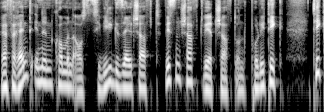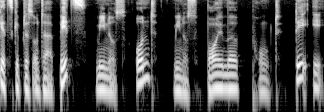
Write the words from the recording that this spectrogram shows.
ReferentInnen kommen aus Zivilgesellschaft, Wissenschaft, Wirtschaft und Politik. Tickets gibt es unter bits- und-bäume.de.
